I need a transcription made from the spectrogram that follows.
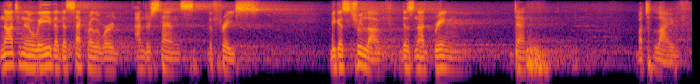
Not in a way that the sacral word understands the phrase. Because true love does not bring death, but life.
